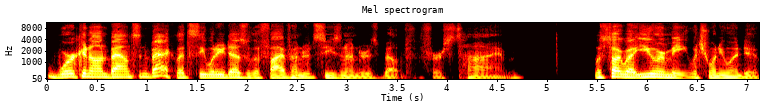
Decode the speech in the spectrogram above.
working on bouncing back. Let's see what he does with a 500 season under his belt for the first time. Let's talk about you or me. Which one you want to do?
